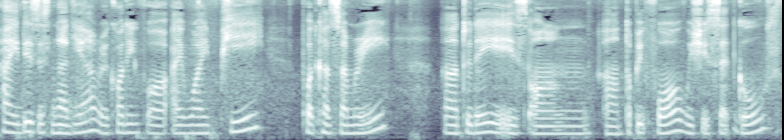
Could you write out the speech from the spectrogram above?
Hi, this is Nadia recording for IYP podcast summary. Uh, today is on uh, topic four, which is set goals.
